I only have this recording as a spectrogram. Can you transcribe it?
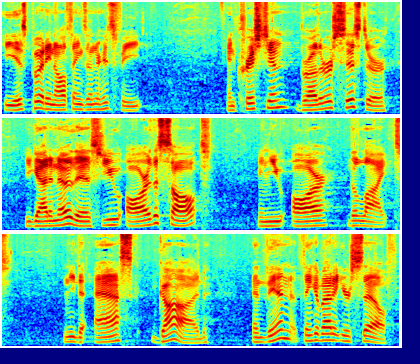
he is putting all things under his feet. And, Christian, brother or sister, you got to know this. You are the salt and you are the light. You need to ask God and then think about it yourself.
